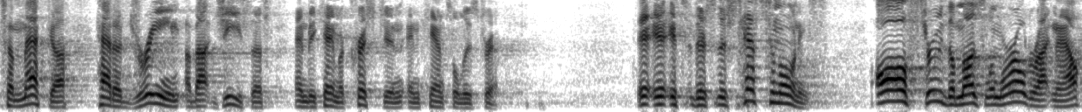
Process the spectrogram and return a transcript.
to Mecca, had a dream about Jesus, and became a Christian and canceled his trip. It, it, there's, there's testimonies all through the Muslim world right now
